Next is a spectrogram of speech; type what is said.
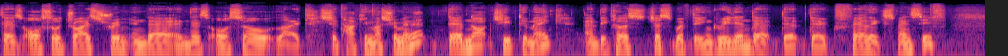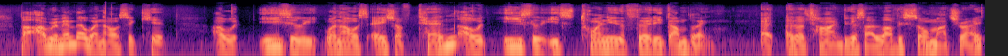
there's also dried shrimp in there, and there's also like shiitake mushroom in it. They're not cheap to make, and because just with the ingredient, they're they're, they're fairly expensive. But I remember when I was a kid I would easily, when I was age of 10, I would easily eat 20 to 30 dumpling at, at a time because I love it so much, right?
